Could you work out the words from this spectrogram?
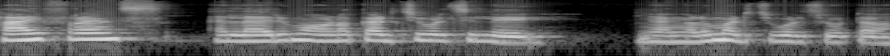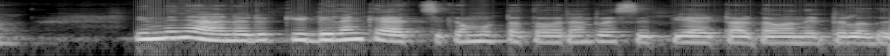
ഹായ് ഫ്രണ്ട്സ്. എല്ലാവരും ഓണൊക്കെ അടിച്ചു പൊളിച്ചില്ലേ? ഞങ്ങളും അടിച്ചു പൊളിച്ചു കേട്ടോ ഇന്ന് ഞാനൊരു കിടിലം കാപ്സിക്കം മുട്ടത്തോരൻ റെസിപ്പി ആയിട്ടാട്ടോ വന്നിട്ടുള്ളത്.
